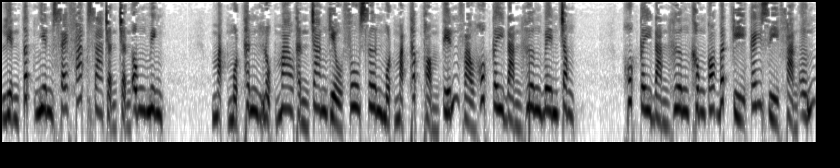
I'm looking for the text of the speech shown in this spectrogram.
liền tất nhiên sẽ phát ra trận trận ông minh Mặt một thân lục mao thần trang kiều phu sơn một mặt thấp thỏm tiến vào hốc cây đàn hương bên trong. Hốc cây đàn hương không có bất kỳ cái gì phản ứng.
